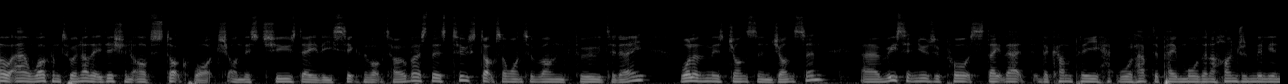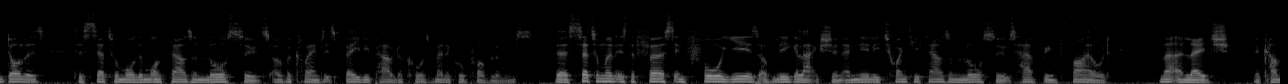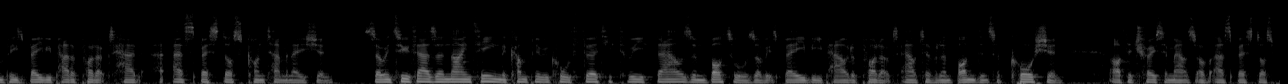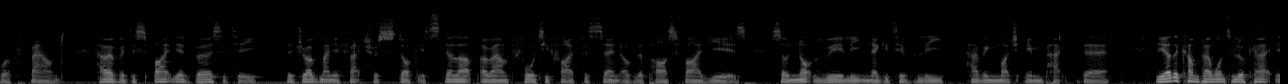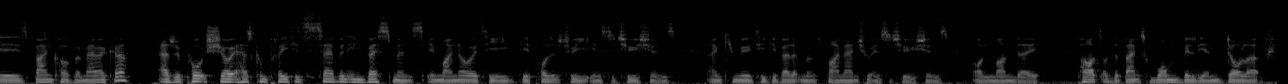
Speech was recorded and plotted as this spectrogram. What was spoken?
Hello and welcome to another edition of Stock Watch on this Tuesday, the 6th of October. So there's two stocks I want to run through today. One of them is Johnson & Johnson. Uh, recent news reports state that the company will have to pay more than $100 million to settle more than 1,000 lawsuits over claims its baby powder caused medical problems. The settlement is the first in four years of legal action and nearly 20,000 lawsuits have been filed that allege the company's baby powder products had asbestos contamination. So in 2019, the company recalled 33,000 bottles of its baby powder products out of an abundance of caution after trace amounts of asbestos were found. However, despite the adversity, the drug manufacturer's stock is still up around 45% over the past five years, so not really negatively having much impact there. The other company I want to look at is Bank of America. As reports show, it has completed seven investments in minority depository institutions and community development financial institutions on Monday, part of the bank's $1 billion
